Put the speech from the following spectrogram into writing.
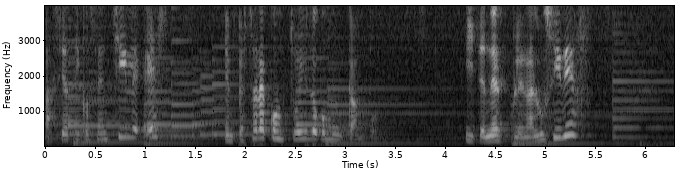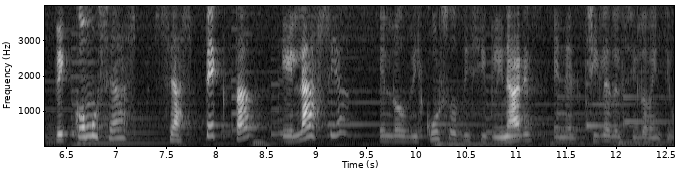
asiáticos en Chile es empezar a construirlo como un campo y tener plena lucidez de cómo se, se aspecta el Asia en los discursos disciplinares en el Chile del siglo XXI.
